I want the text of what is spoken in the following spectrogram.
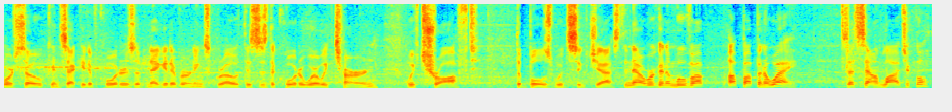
or so consecutive quarters of negative earnings growth. This is the quarter where we turn. We've troughed, the bulls would suggest, and now we're going to move up, up, up and away. Does that sound logical?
